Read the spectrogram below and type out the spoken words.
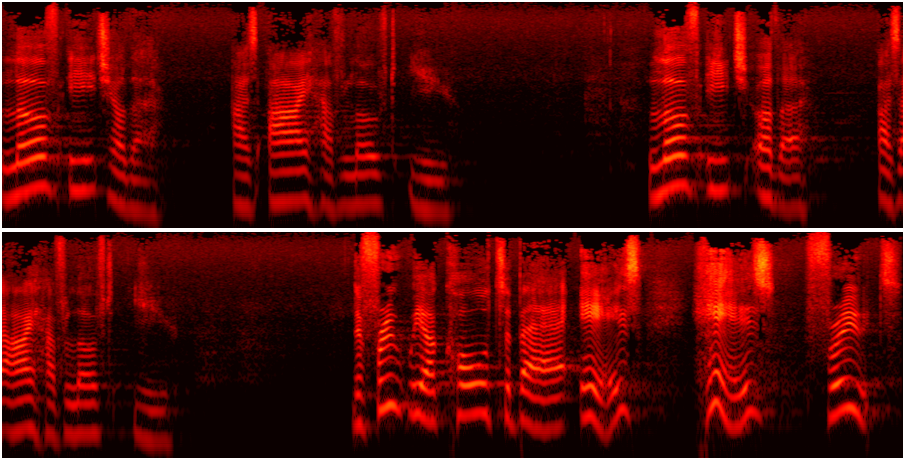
love each other as I have loved you. Love each other as I have loved you. The fruit we are called to bear is His fruit.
